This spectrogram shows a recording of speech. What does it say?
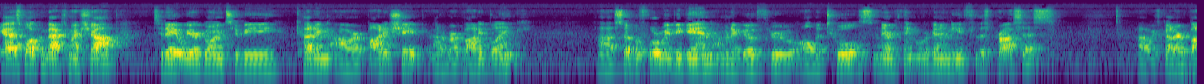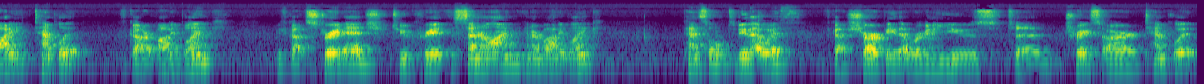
guys, welcome back to my shop. Today we are going to be cutting our body shape out of our body blank. Uh, so before we begin, I'm going to go through all the tools and everything we're going to need for this process. Uh, we've got our body template, we've got our body blank, we've got a straight edge to create the center line in our body blank, pencil to do that with, we've got a Sharpie that we're going to use to trace our template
